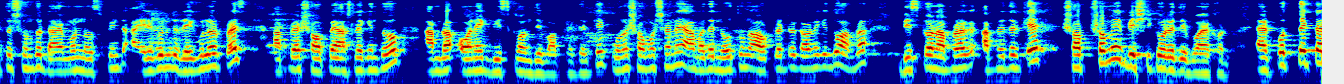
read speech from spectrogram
এত সুন্দর ডায়মন্ড নোসপিন এরকম কিন্তু রেগুলার প্রাইস আপনার শপে আসলে কিন্তু আমরা অনেক ডিসকাউন্ট দেবো আপনাদেরকে কোনো সমস্যা নেই। আমাদের নতুন আউটলেটের কারণে কিন্তু আমরা ডিসকাউন্ট আপনার আপনাদেরকে সবসময় বেশি করে দেবো এখন। আর প্রত্যেকটা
